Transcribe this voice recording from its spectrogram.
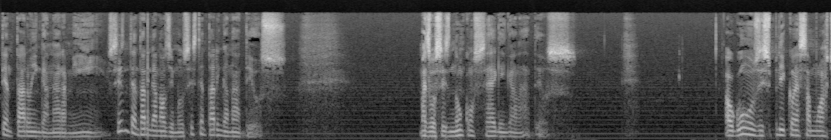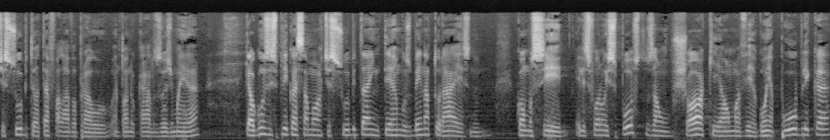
tentaram enganar a mim, vocês não tentaram enganar os irmãos, vocês tentaram enganar a Deus. Mas vocês não conseguem enganar a Deus. Alguns explicam essa morte súbita, eu até falava para o Antônio Carlos hoje de manhã, que alguns explicam essa morte súbita em termos bem naturais, como se eles foram expostos a um choque, a uma vergonha pública,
